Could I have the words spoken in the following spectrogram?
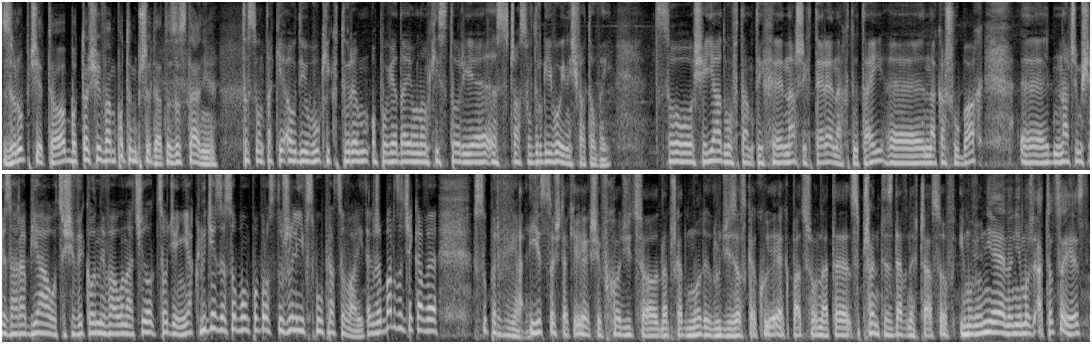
zróbcie to, bo to się wam potem przyda, to zostanie. To są takie audiobooki, które opowiadają nam historię z czasów II wojny światowej. Co się jadło w tamtych e, naszych terenach tutaj, e, na Kaszubach, e, na czym się zarabiało, co się wykonywało na co, dzień, jak ludzie ze sobą po prostu żyli i współpracowali. Także bardzo ciekawe, super wywiady. Jest coś takiego, jak się wchodzi, co na przykład młodych ludzi zaskakuje, jak patrzą na te sprzęty z dawnych czasów i mówią, nie, no nie może, a to co jest?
